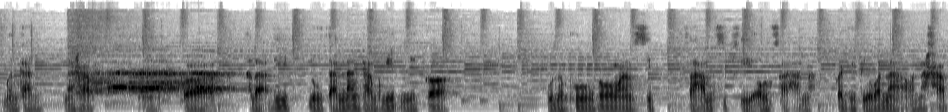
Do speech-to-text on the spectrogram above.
เหมือนกันนะครับ ก็ขณะที่ลุงตันนั่งทำคลิปนี้ก็อุณหภูมิก็ประมาณ 13 14 องศานะก็จะถือว่าหนาวนะครับ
